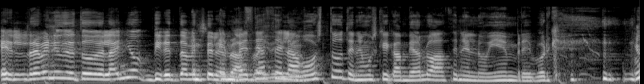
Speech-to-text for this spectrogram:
el revenue de todo el año directamente en el en Black vez de Friday. hacer el agosto, tenemos que cambiarlo a hacer el noviembre, porque.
